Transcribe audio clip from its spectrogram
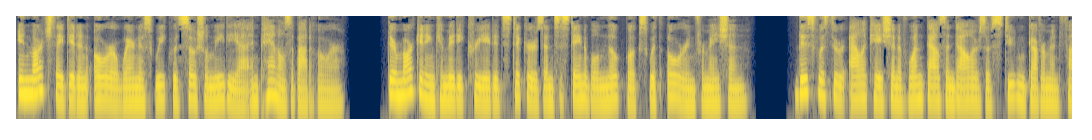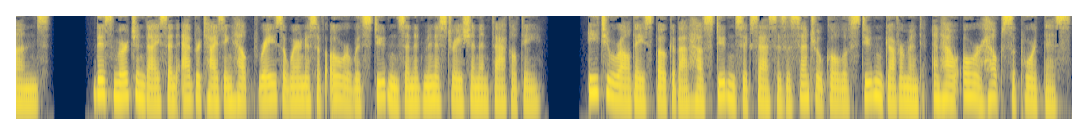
In March, they did an OER Awareness Week with social media and panels about OER. Their marketing committee created stickers and sustainable notebooks with OER information. This was through allocation of $1,000 of student government funds. This merchandise and advertising helped raise awareness of OER with students and administration and faculty. Each Iturralde spoke about how student success is a central goal of student government and how OER helps support this.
